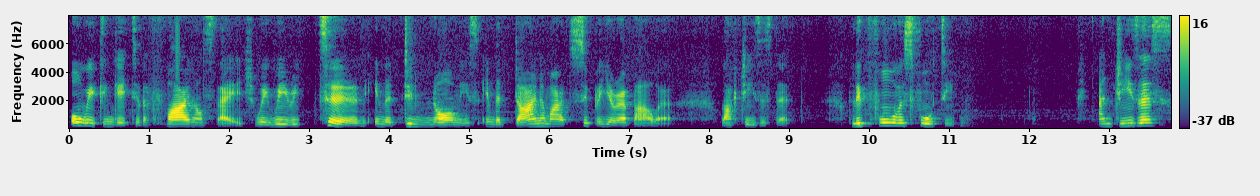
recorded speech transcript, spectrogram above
or we can get to the final stage where we return in the dunamis, in the dynamite superhero power, like Jesus did. Luke 4, verse 14. And Jesus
